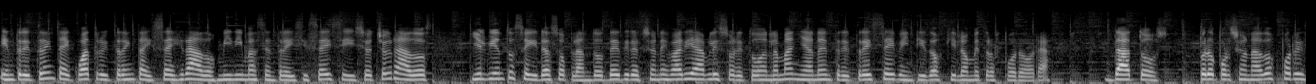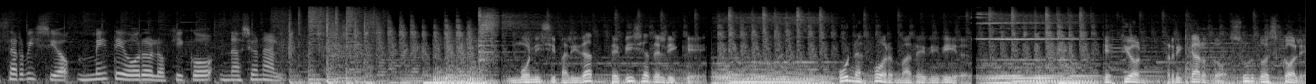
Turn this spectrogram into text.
entre 34 y 36 grados, mínimas entre 16 y 18 grados y el viento seguirá soplando de direcciones variables, sobre todo en la mañana, entre 13 y 22 kilómetros por hora. Datos proporcionados por el Servicio Meteorológico Nacional. Municipalidad de Villa del Lique. Una forma de vivir. Gestión Ricardo Zurdo Escole.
